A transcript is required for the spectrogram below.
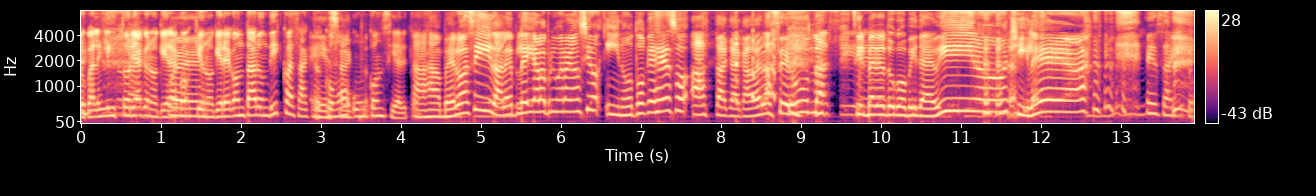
Exacto. ¿Cuál es la historia que uno quiere Pues- que uno quiere contar un disco? Exacto, es como un concierto. Ajá, velo así, dale play a la primera canción y no toques eso hasta que acabe la segunda. Sírvete tu copita de vino, chilea. Exacto.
